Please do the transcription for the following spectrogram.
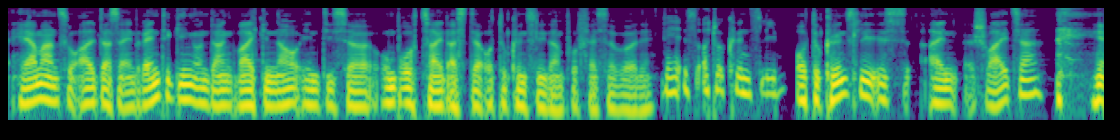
Hermann so alt, dass er in Rente ging und dann war ich genau in dieser Umbruchzeit, als der Otto Künzli dann Professor wurde. Wer ist Otto Künzli? Otto Künzli ist ein Schweizer.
